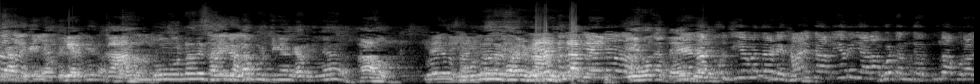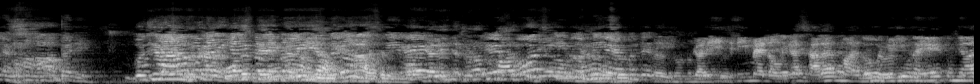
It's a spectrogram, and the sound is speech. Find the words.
ਛੱਡ ਕੇ ਜਾਂਦੇ ਨੇ। ਕੰਮ ਤੂੰ ਉਹਨਾਂ ਦੇ ਸਾਰੇ ਗੱਲਾਂ ਪੁਰਜੀਆਂ ਕਰਦੀਆਂ ਆਹੋ। ਇਹੋ ਤਾਂ ਕਹਿ ਇਹਦਾ ਰਿਹਾ। ਕੁਰਸੀਆਂ ਮੈਂ ਤੁਹਾਡੇ ਖਾਣੇ ਕਰ ਲਈਆਂ ਤੇ 11 ਫੁੱਟ ਅੰਦਰ ਪੂਰਾ ਪੂਰਾ ਲੈਣਾ ਹਾਂ ਬੈ ਜੀ ਪੁਰਜੀਆਂ ਉਹਦੇ ਤੇਰੀ ਗਲੀ ਆ ਗਲੀ ਚ ਥੋੜਾ ਇਹ ਬਾਹਰ ਬਹੁਤ ਸਕੀਮ ਹੁੰਦੀ ਹੈ ਬੰਦੇ ਦੀ ਗਲੀ ਚ ਨਹੀਂ ਮੈਂ ਲਾਉਣੀਆਂ ਸਾਰਾ ਮੰਨ ਲਓ ਜਿਹੜੀ ਹੁਣ ਇਹ ਤੁਸੀਂ ਆ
